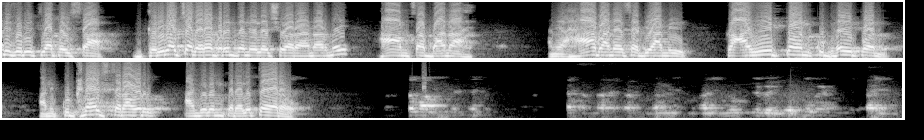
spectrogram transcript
तिजोरीतला पैसा गरीबाच्या घरापर्यंत नेल्याशिवाय राहणार नाही. हा आमचा बाणा आहे. आणि हा बाण्यासाठी आम्ही काही पण कुठेही पण आणि कुठल्याही स्तरावर आंदोलन करायला तयार आहोत आणि एक समिती गठीत करणे हा विवेकानंदपणाचा कारभार आहे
